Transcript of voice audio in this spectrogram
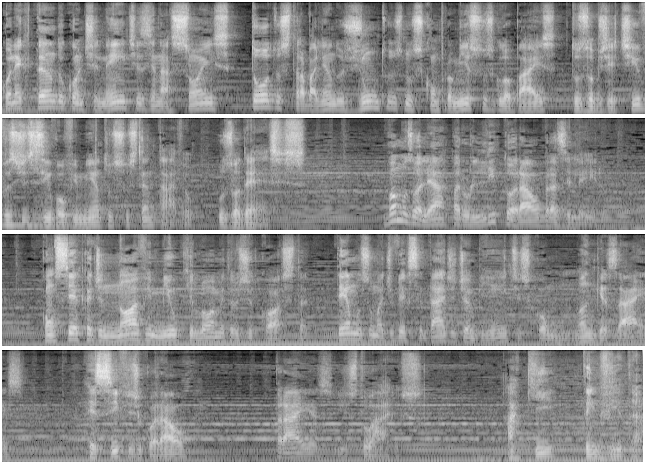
conectando continentes e nações, todos trabalhando juntos nos compromissos globais dos Objetivos de Desenvolvimento Sustentável, os ODS. Vamos olhar para o litoral brasileiro. Com cerca de 9 mil quilômetros de costa, temos uma diversidade de ambientes como manguezais, recifes de coral, praias e estuários. Aqui tem vida.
